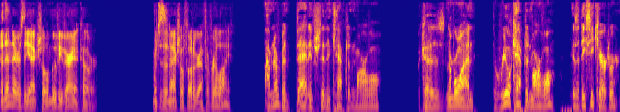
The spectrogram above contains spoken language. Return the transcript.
And then there's the actual movie variant cover, which is an actual photograph of real life. I've never been that interested in Captain Marvel because number one, the real Captain Marvel is a DC character.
